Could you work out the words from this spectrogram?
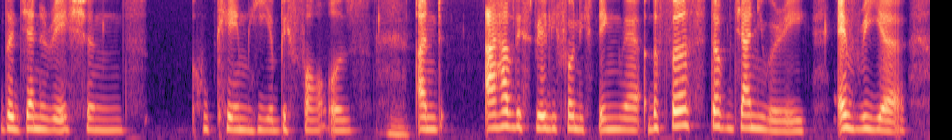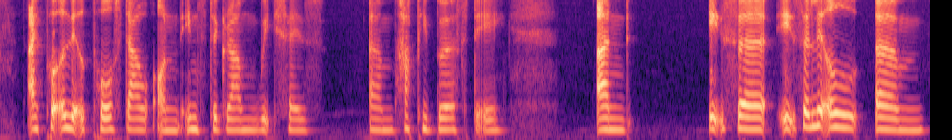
the generations who came here before us. Mm. And I have this really funny thing where the 1st of January every year, I put a little post out on Instagram which says, um, Happy birthday. And it's a it's a little um,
